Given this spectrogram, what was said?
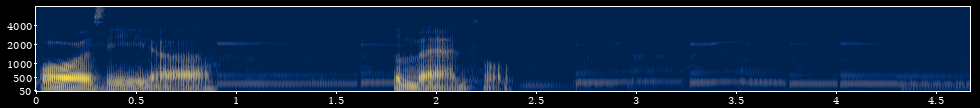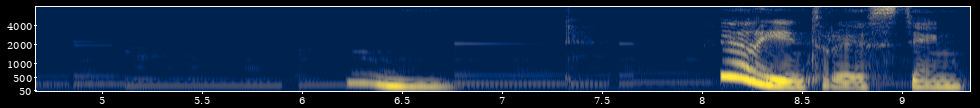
or the uh, the mantle. Hmm. Very interesting.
